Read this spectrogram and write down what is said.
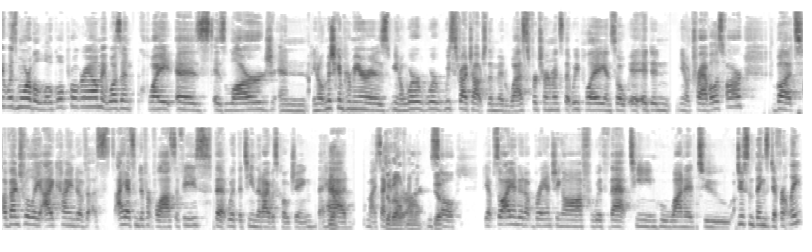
it was more of a local program. It wasn't quite as as large, and you know, Michigan Premier is you know we're we're we stretch out to the Midwest for tournaments that we play, and so it, it didn't you know travel as far. But eventually, I kind of I had some different philosophies that with the team that I was coaching that had my second daughter on it, and yep. so Yep. So I ended up branching off with that team who wanted to do some things differently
